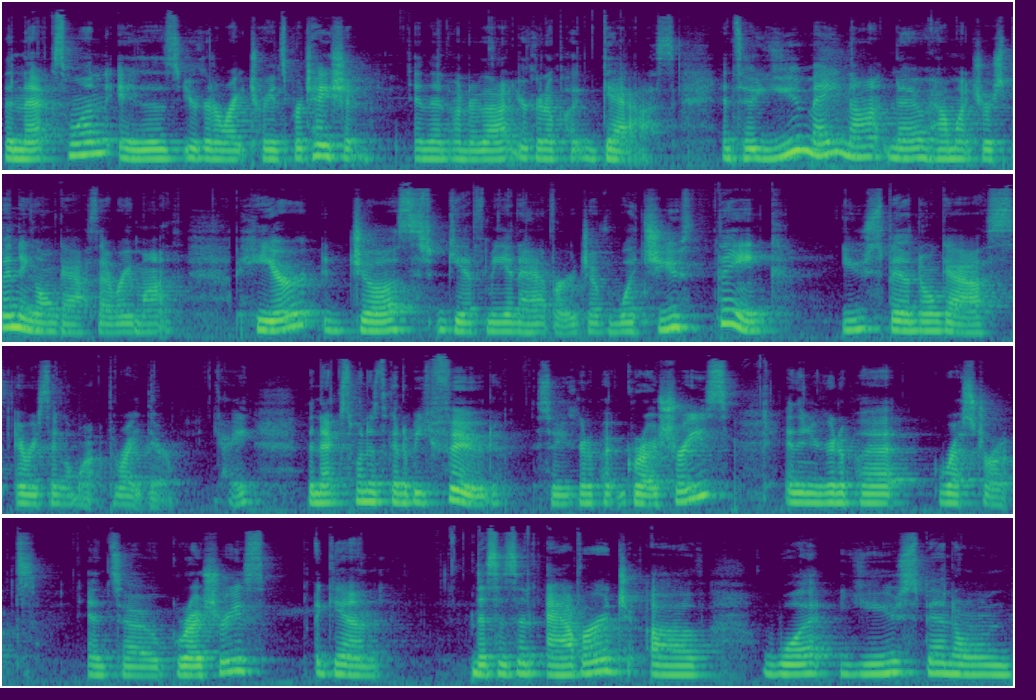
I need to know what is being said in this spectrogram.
The next one is you're gonna write transportation, and then under that, you're gonna put gas. And so you may not know how much you're spending on gas every month. Here, just give me an average of what you think you spend on gas every single month right there. Okay. The next one is going to be food. So you're going to put groceries and then you're going to put restaurants. And so groceries, again, this is an average of what you spend on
